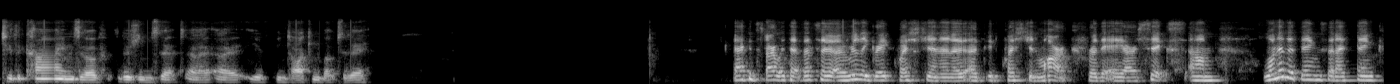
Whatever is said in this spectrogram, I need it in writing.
to the kinds of visions that uh, uh, you've been talking about today. I can start with that. That's a, a really great question and a, a, good question mark for the AR6. Um, one of the things that I think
